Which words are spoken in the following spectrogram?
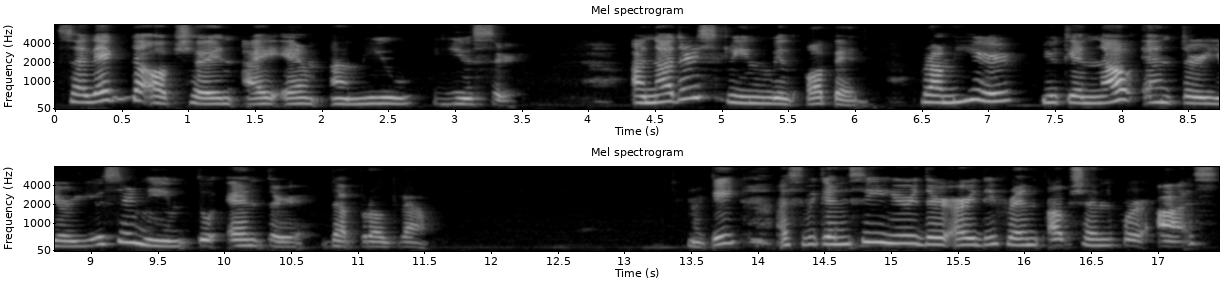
select the option I am a new user. Another screen will open. From here, you can now enter your username to enter the program. Okay, as we can see here, there are different options for us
